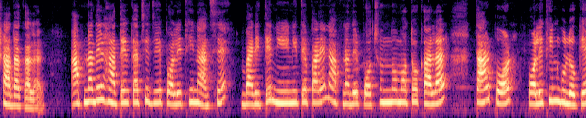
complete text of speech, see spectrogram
সাদা কালার। আপনাদের হাতের কাছে যে পলিথিন আছে বাড়িতে নিয়ে নিতে পারেন আপনাদের পছন্দ মতো কালার। তারপর পলিথিনগুলোকে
